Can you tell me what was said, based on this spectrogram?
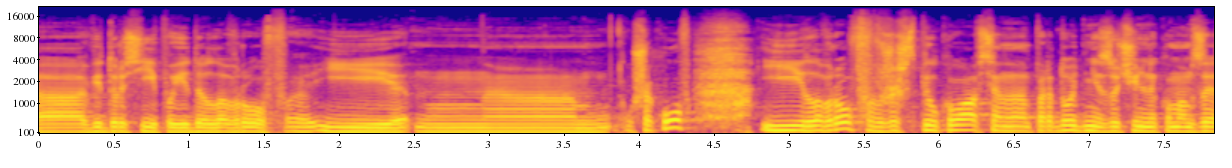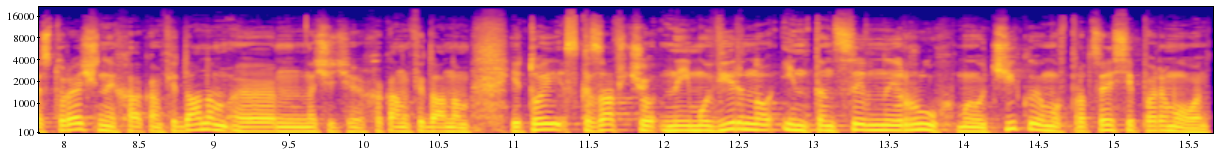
е, від Росії поїде Лавров і е, Ушаков. І Лавров вже ж спілкувався напередодні з очільником МЗС Туреччини Хаком Фіданом, е, значить, Хаканом Фіданом. І той сказав, що неймовірно інтенсивний рух ми очікуємо в процесі перемовин.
